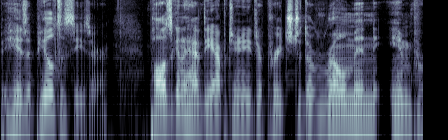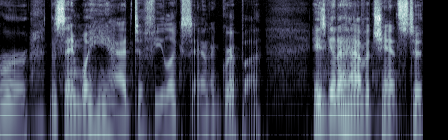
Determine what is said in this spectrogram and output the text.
his appeal to Caesar. Paul's going to have the opportunity to preach to the Roman emperor the same way he had to Felix and Agrippa. He's going to have a chance to,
